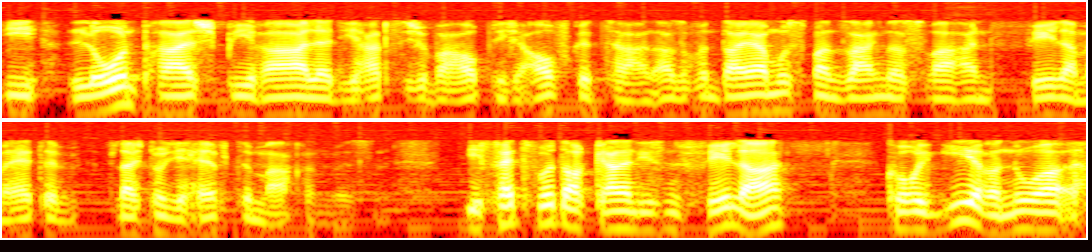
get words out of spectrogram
die Lohnpreisspirale, die hat sich überhaupt nicht aufgetan. Also von daher muss man sagen, das war ein Fehler. Man hätte vielleicht nur die Hälfte machen müssen. Die FED wird auch gerne diesen Fehler korrigieren. Nur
